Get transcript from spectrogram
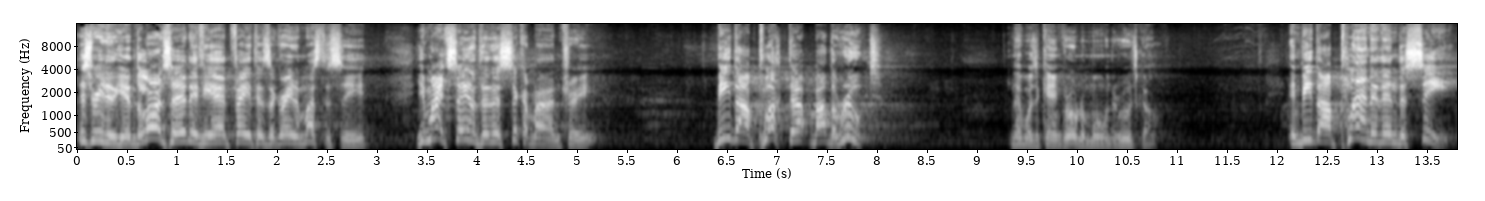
Let's read it again. The Lord said, If you had faith as a grain of mustard seed, you might say unto this sycamore tree, Be thou plucked up by the root. In other words, it can't grow no more when the root's gone. And be thou planted in the sea,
